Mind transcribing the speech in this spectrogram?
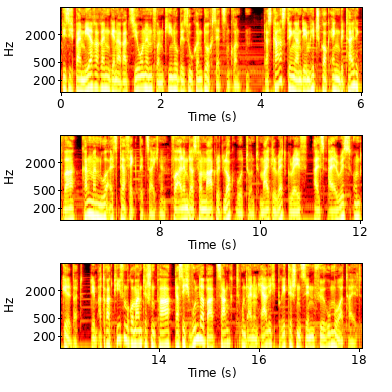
die sich bei mehreren Generationen von Kinobesuchern durchsetzen konnten. Das Casting, an dem Hitchcock eng beteiligt war, kann man nur als perfekt bezeichnen. Vor allem das von Margaret Lockwood und Michael Redgrave als Iris und Gilbert, dem attraktiven romantischen Paar, das sich wunderbar zankt und einen herrlich britischen Sinn für Humor teilt.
